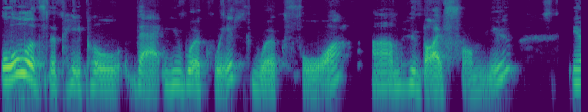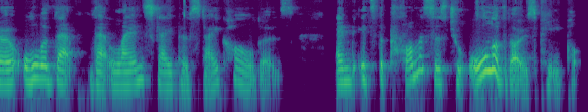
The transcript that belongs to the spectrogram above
all of the people that you work with, work for, um, who buy from you, you know all of that that landscape of stakeholders and it's the promises to all of those people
